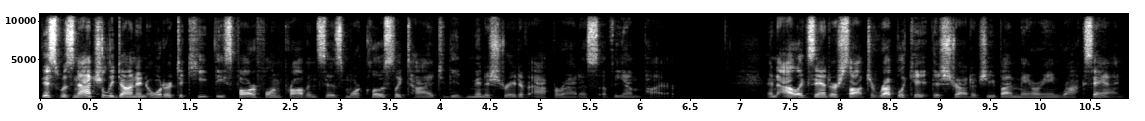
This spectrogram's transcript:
This was naturally done in order to keep these far flung provinces more closely tied to the administrative apparatus of the empire. And Alexander sought to replicate this strategy by marrying Roxanne.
